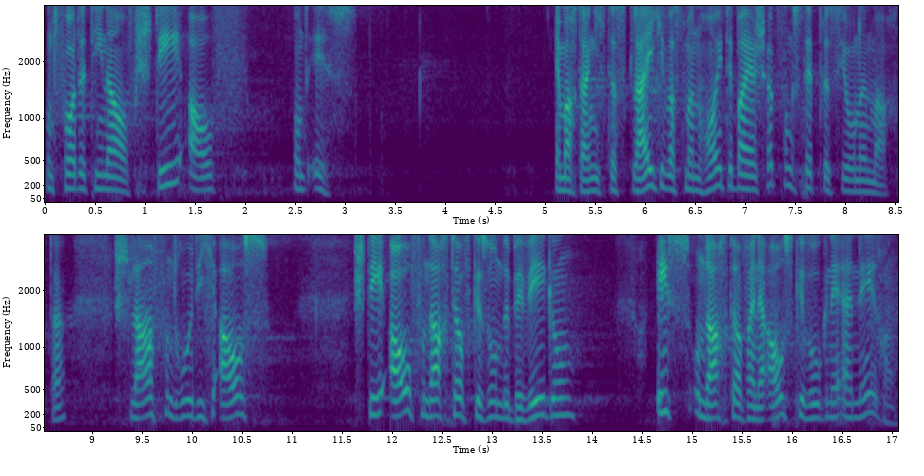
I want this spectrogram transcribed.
und fordert ihn auf. Steh auf und iss. Er macht eigentlich das Gleiche, was man heute bei Erschöpfungsdepressionen macht. Schlaf und ruhe dich aus. Steh auf und achte auf gesunde Bewegung. Iss und achte auf eine ausgewogene Ernährung.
